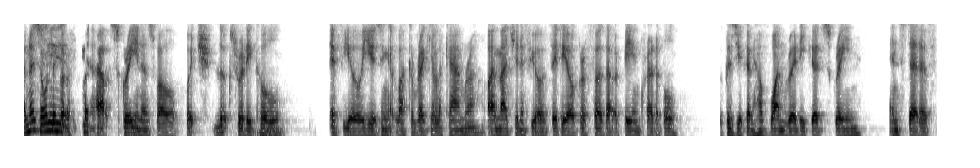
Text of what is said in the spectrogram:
I noticed Sony- they've got a flip yeah. out screen as well, which looks really cool if you're using it like a regular camera. I imagine if you're a videographer, that would be incredible. because you can have one really good screen instead of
